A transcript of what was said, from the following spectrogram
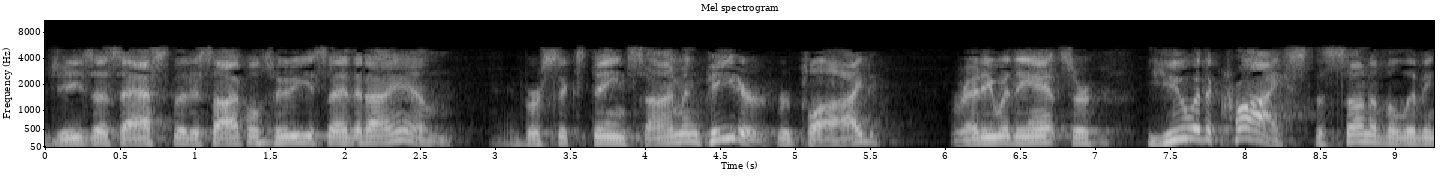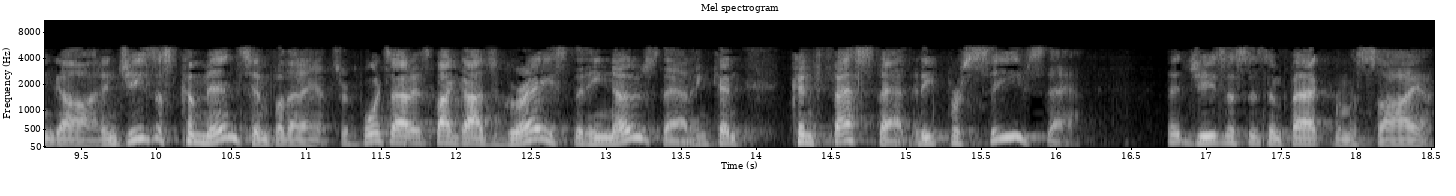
Jesus asked the disciples, Who do you say that I am? In verse 16, Simon Peter replied, ready with the answer, You are the Christ, the Son of the living God. And Jesus commends him for that answer. Points out it's by God's grace that he knows that and can confess that, that he perceives that. that Jesus is, in fact, the Messiah.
